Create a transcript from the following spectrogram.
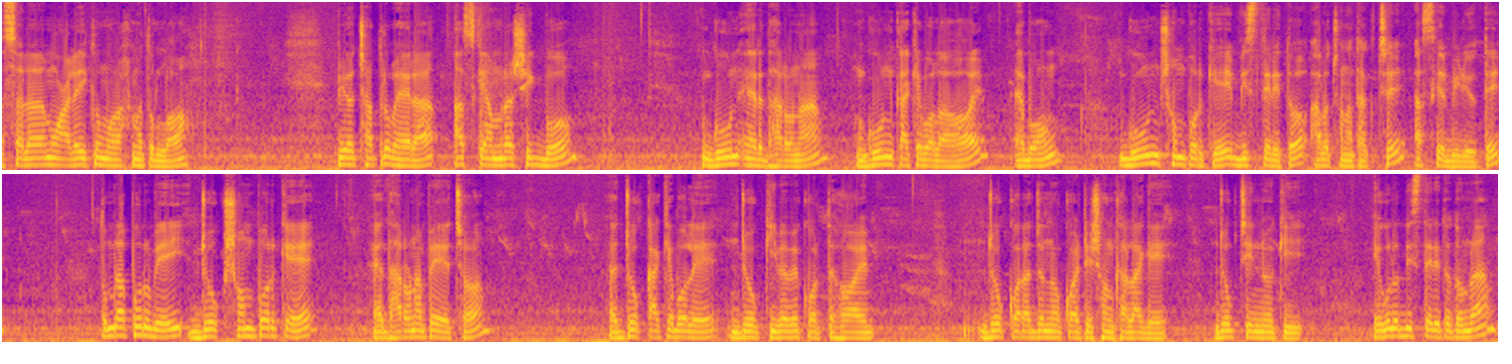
আসসালামু আলাইকুম রহমতুল্লাহ প্রিয় ছাত্র ভাইয়েরা, আজকে আমরা শিখব গুণ এর ধারণা। গুণ কাকে বলা হয় এবং গুণ সম্পর্কে বিস্তারিত আলোচনা থাকছে আজকের ভিডিওতে। তোমরা পূর্বেই যোগ সম্পর্কে ধারণা পেয়েছ। যোগ কাকে বলে, যোগ কীভাবে করতে হয়, যোগ করার জন্য কয়টি সংখ্যা লাগে, যোগ চিহ্ন কি এগুলো বিস্তারিত তোমরা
